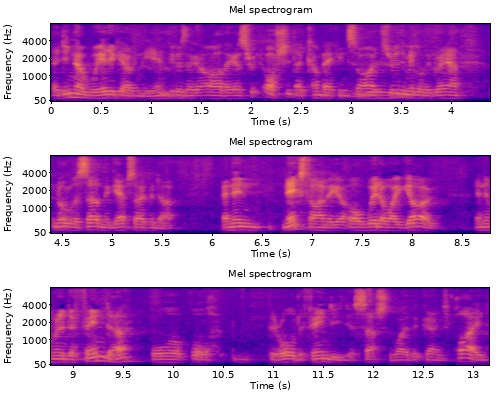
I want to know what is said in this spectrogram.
They didn't know where to go in the end mm-hmm. because they go, oh, going to, oh shit, they come back inside mm-hmm. through the middle of the ground, and all of a sudden the gaps opened up. And then next time they go, oh, where do I go? And then when a defender, or, or they're all defending as such the way that game's played,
